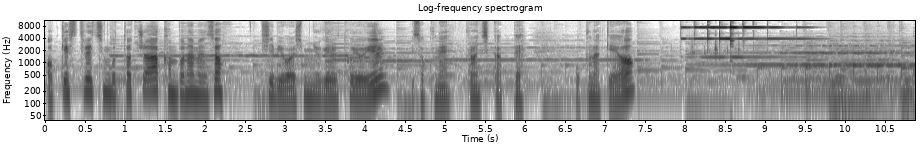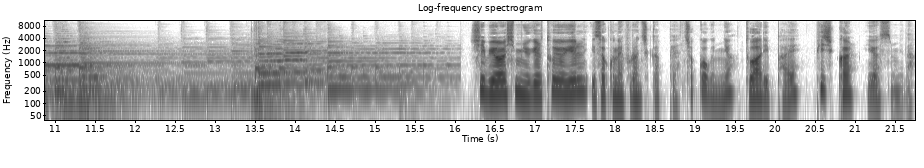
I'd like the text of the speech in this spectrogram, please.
어깨 스트레칭부터 쫙 한번 하면서 12월 16일 토요일 이석훈의 브런치 카페 오픈할게요. 12월 16일 토요일 이석훈의 브런치 카페 첫 곡은요. 두아리파의 피지컬이었습니다.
